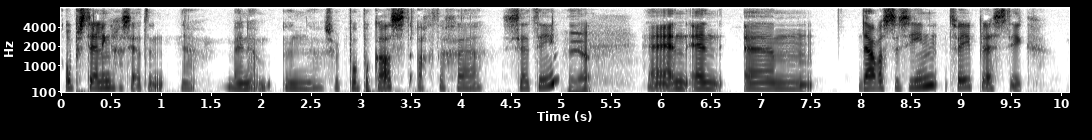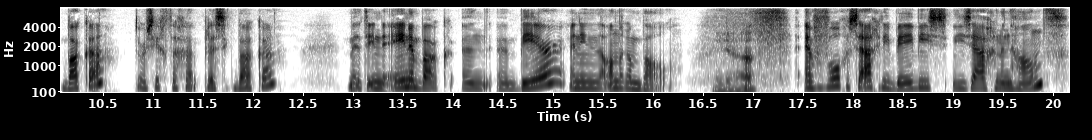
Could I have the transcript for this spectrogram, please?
opstelling gezet. Een, nou, bijna een eh, soort poppenkastachtige setting. Ja. En en ehm, daar was te zien twee plastic bakken, doorzichtige plastic bakken, met in de ene bak een, een beer en in de andere een bal. Ja. En vervolgens zagen die baby's, die zagen een hand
